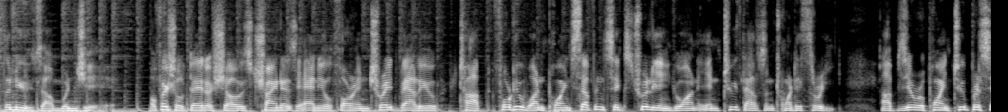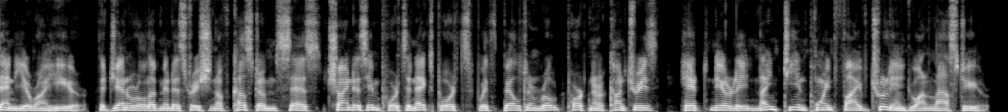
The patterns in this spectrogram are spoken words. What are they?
the news I'm Wenjie. Official data shows China's annual foreign trade value topped 41.76 trillion yuan in 2023, up 0.2% year on year. The General Administration of Customs says China's imports and exports with Belt and Road partner countries hit nearly 19.5 trillion yuan last year,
